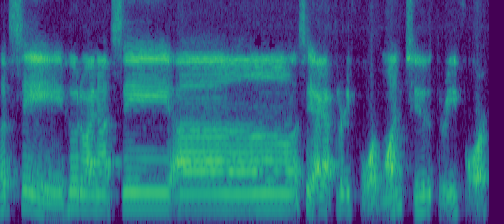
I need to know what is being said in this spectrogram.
Let's see. Who do I not see? Uh, let's see. I got 34. 1, 2, 3, 4,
